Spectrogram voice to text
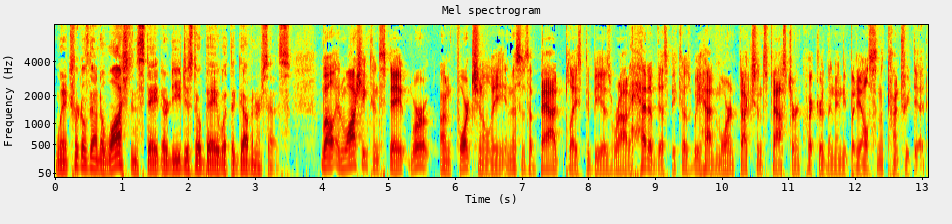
when it trickles down to Washington state, or do you just obey what the governor says? Well, in Washington state, we're unfortunately, and this is a bad place to be, is we're out ahead of this because we had more infections faster and quicker than anybody else in the country did.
